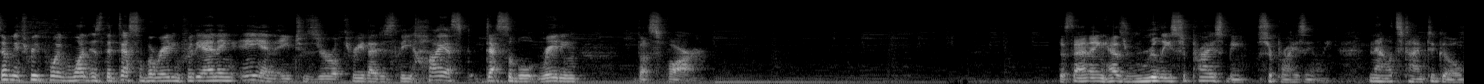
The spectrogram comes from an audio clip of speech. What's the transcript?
Seventy-three point one is the decibel rating for the Aneng AN8203. That is the highest decibel rating thus far. This Aneng has really surprised me, surprisingly. Now it's time to go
